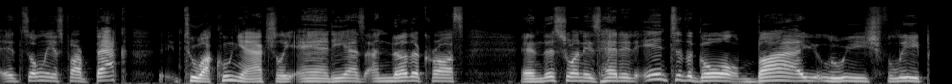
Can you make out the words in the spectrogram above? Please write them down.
it's only as far back to Acuna actually, and he has another cross and this one is headed into the goal by Luiz Phellype,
